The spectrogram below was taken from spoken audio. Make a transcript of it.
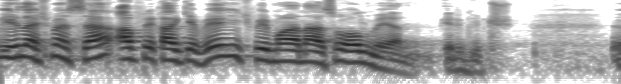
Birleşmezse Afrika gibi hiçbir manası olmayan bir güç. Ee,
